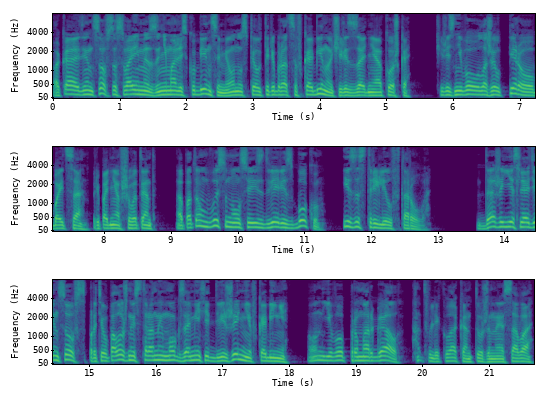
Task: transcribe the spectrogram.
Пока Одинцов со своими занимались кубинцами, он успел перебраться в кабину через заднее окошко через него уложил первого бойца, приподнявшего тент, а потом высунулся из двери сбоку и застрелил второго. Даже если Одинцов с противоположной стороны мог заметить движение в кабине, он его проморгал, отвлекла контуженная сова.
